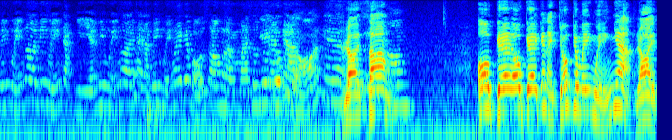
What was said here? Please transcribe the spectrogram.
Miên Nguyễn ơi, Miên Nguyễn đặt gì vậy? Miên Nguyễn ơi, hay là Miên Nguyễn lấy cái bộ son là mà Su Su Ghi đang cầm? Rồi, son. Ok ok cái này chốt cho Miên Nguyễn nha. Rồi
